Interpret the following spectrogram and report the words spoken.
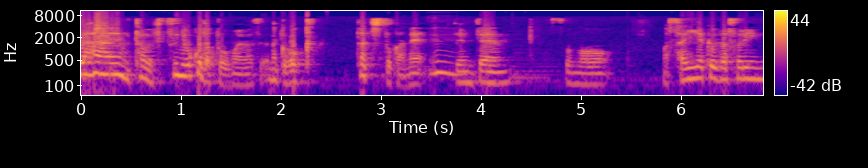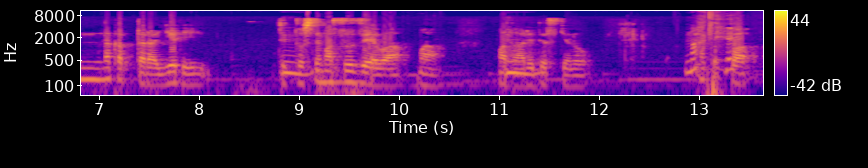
やー、でも多分普通におこだと思いますよ。なんか僕たちとかね、うん全然、その、まあ、最悪ガソリンなかったら家でじっとしてます勢は、まあ、まだあれですけど、待って。やっ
